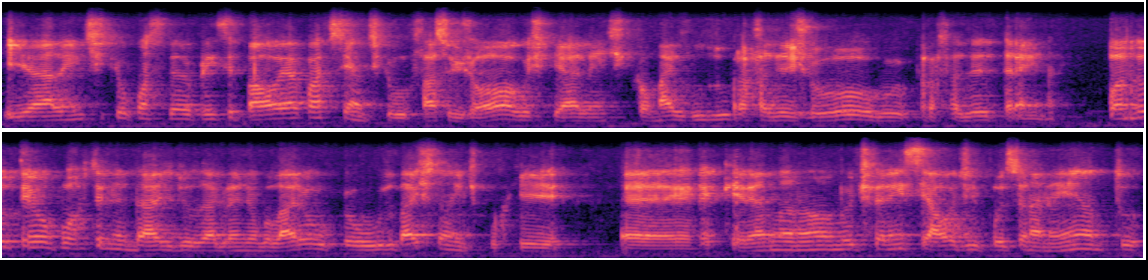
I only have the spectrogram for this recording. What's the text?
E a lente que eu considero principal é a 400, que eu faço jogos, que é a lente que eu mais uso para fazer jogo, para fazer treino. Quando eu tenho a oportunidade de usar grande angular, eu, eu uso bastante, porque, é, querendo ou não, meu diferencial de posicionamento,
